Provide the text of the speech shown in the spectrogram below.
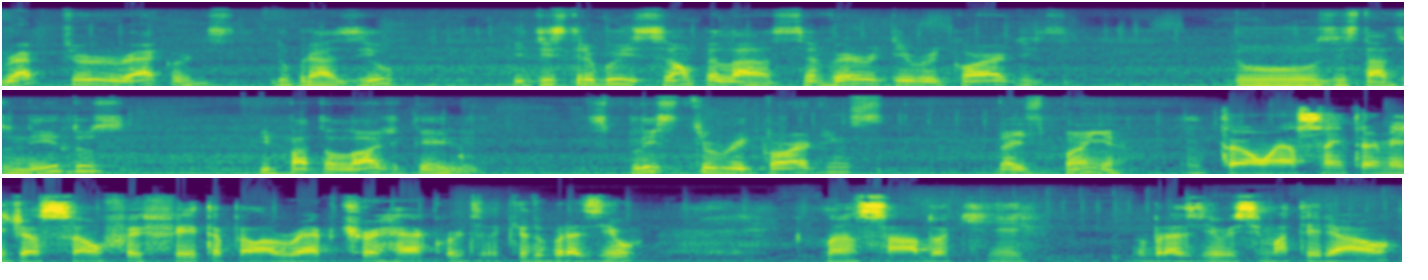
Rapture Records do Brasil e distribuição pela Severity Records dos Estados Unidos e Pathological Explicit Recordings da Espanha? Então, essa intermediação foi feita pela Rapture Records aqui do Brasil, lançado aqui no Brasil esse material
